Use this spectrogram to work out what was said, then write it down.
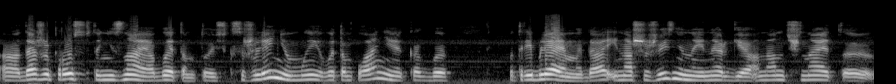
а, даже просто не зная об этом. То есть, к сожалению, мы в этом плане как бы потребляемый, да, и наша жизненная энергия, она начинает э,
